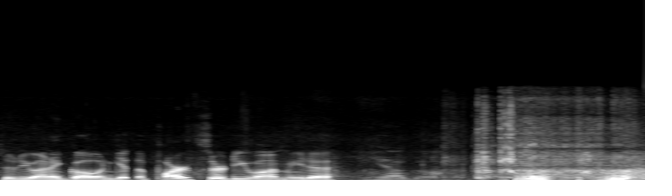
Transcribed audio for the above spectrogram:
So do you want to go and get the parts, or do you want me to? Yeah, I'll go.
